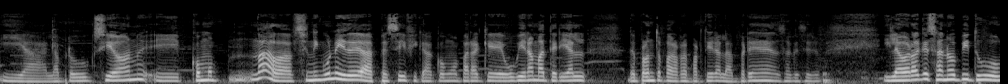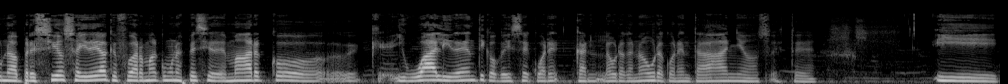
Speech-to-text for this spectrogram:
y a la producción y como nada, sin ninguna idea específica, como para que hubiera material de pronto para repartir a la prensa, qué sé yo. Y la verdad que Sanopi tuvo una preciosa idea que fue armar como una especie de marco igual, idéntico, que dice Laura Canaura, 40 años, este y,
